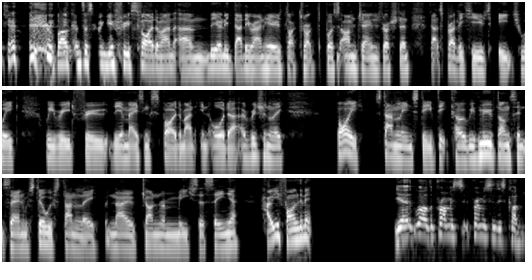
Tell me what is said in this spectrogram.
Welcome to Swinging Through Spider Man. Um, the only daddy around here is Dr. Octopus. I'm James Rushton. That's Bradley Hughes. Each week we read through The Amazing Spider Man in order, originally by Stan Lee and Steve Ditko. We've moved on since then. We're still with Stan Lee, but now John Romita Sr. How are you finding it? yeah, well, the premise premise of this cod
